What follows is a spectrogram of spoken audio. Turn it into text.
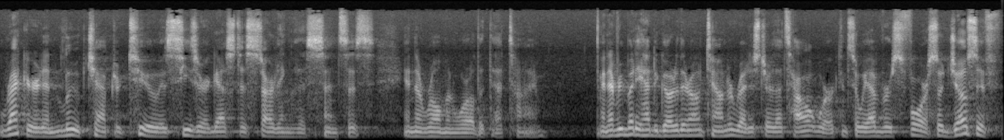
record in Luke chapter 2 is Caesar Augustus starting this census in the Roman world at that time. And everybody had to go to their own town to register. That's how it worked. And so we have verse 4. So Joseph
